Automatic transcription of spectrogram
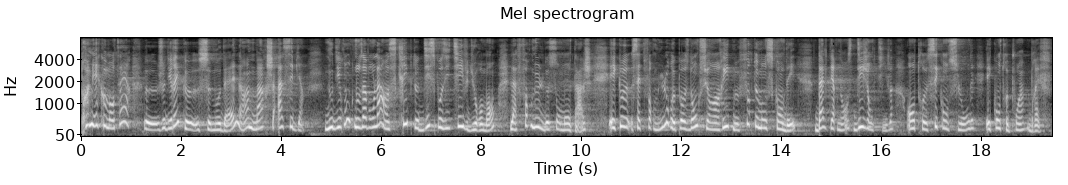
Premier commentaire, euh, je dirais que ce modèle hein, marche assez bien. Nous dirons que nous avons là un script dispositif du roman, la formule de son montage, et que cette formule repose donc sur un rythme fortement scandé, d'alternance disjonctive entre séquences longues et contrepoints brefs.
